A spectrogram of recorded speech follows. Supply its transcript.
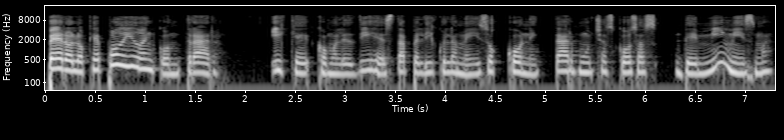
Pero lo que he podido encontrar y que, como les dije, esta película me hizo conectar muchas cosas de mí misma,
